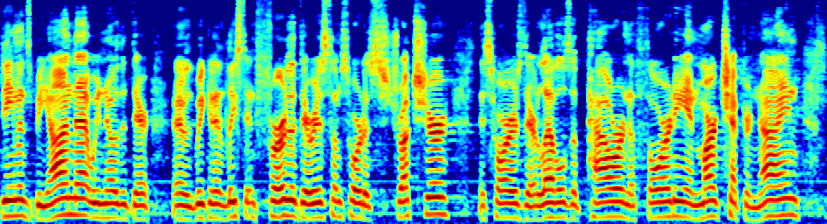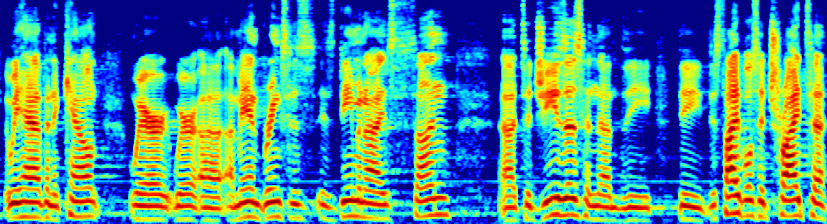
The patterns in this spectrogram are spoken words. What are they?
demons beyond that. We know that there, we can at least infer that there is some sort of structure as far as their levels of power and authority. In Mark chapter 9, we have an account where, where uh, a man brings his, his demonized son uh, to Jesus, and the, the, the, disciples had tried to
